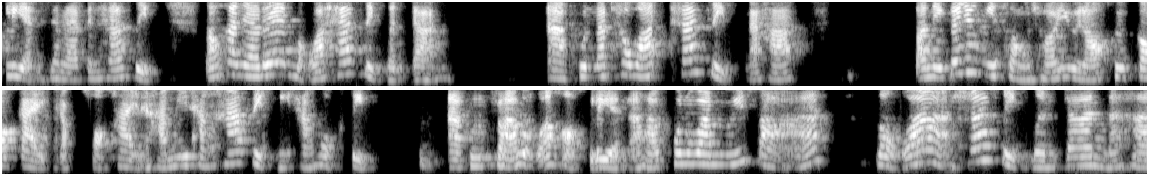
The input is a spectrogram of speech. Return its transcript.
เปลี่ยนใช่ไหมเป็นห้าสิบน้องธัญเรศบอกว่าห้าสิบเหมือนกันอะคุณนัทวัฒน์ห้าสิบนะคะ ตอนนี้ก็ยังมีสองช้อยอยู่เนาะคือกอไก่กับขอไข่นะคะ มีทั้งห้าสิบมีทั้งหกสิบอะคุณฟ้าบอกว่าขอเปลี่ยนนะคะ คุณวันวิสาบอกว่าห้าสิบเหมือนกันนะคะ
